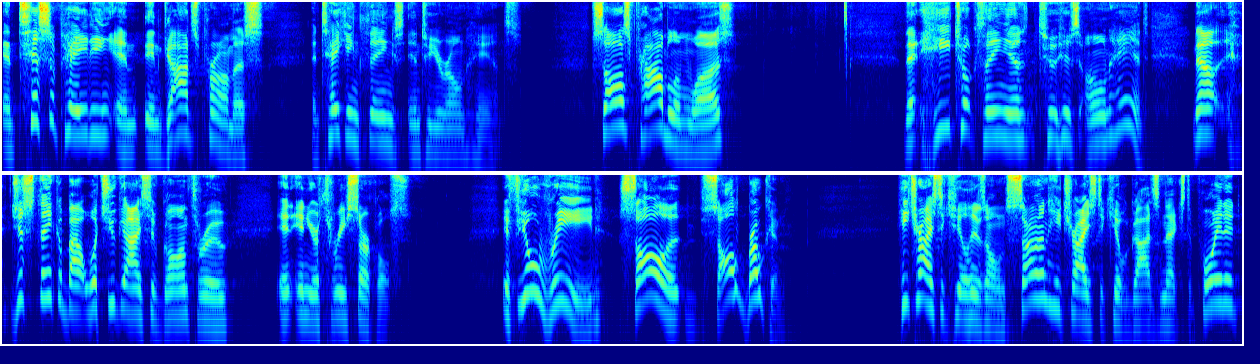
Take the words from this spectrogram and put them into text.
anticipating in, in God's promise and taking things into your own hands. Saul's problem was that he took things into his own hands. Now, just think about what you guys have gone through in, in your three circles. If you'll read, Saul, Saul's broken. He tries to kill his own son. He tries to kill God's next appointed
